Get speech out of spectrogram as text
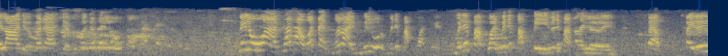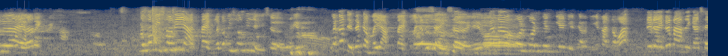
เวลาเดี๋ยวก็ได้เดี๋ยวทุกคนก็ได้รู้พร้อมกันไม่รู้อะถ้าถามว่าแต่งเมื่อไหร่หนูไม่รู้หนูไม่ได้ปักวันไงหนูไม่ได้ปักวันไม่ได้ปักปี ไม่ได้ปักอะไรเลย แบบไปเรื่อยๆแล้ว แต่งไหมคะ มันก็มีช่วงที่อยาก แต่งแล้วก็มีช่วงที่เฉยๆแล้วก็เดี๋ยวจะกลับมาอยากแต่งแล้วก็เฉยๆมันก็จะวนๆเวียนๆอยู่แถวนี้ค่ะ แต่ว่าใดๆก็ตามในการใช้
